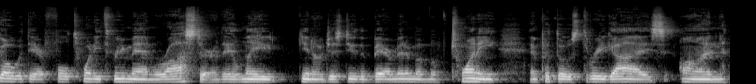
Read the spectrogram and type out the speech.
go with their full 23 man roster. They may, you know, just do the bare minimum of 20 and put those three guys on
